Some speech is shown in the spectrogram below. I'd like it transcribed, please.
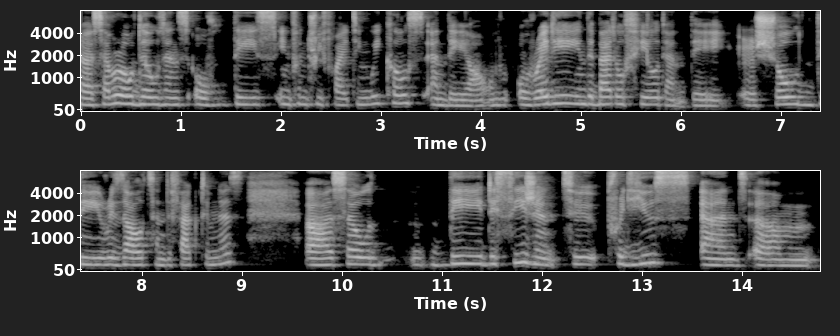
uh, several dozens of these infantry fighting vehicles, and they are on, already in the battlefield and they uh, showed the results and effectiveness. Uh, so the decision to produce and um,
